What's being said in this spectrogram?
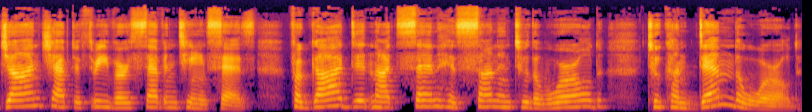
John chapter 3 verse 17 says, For God did not send his son into the world to condemn the world,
